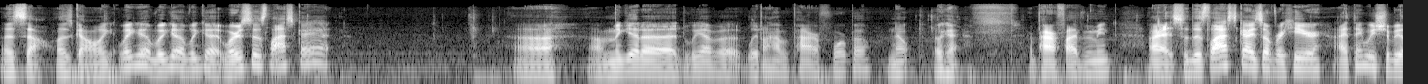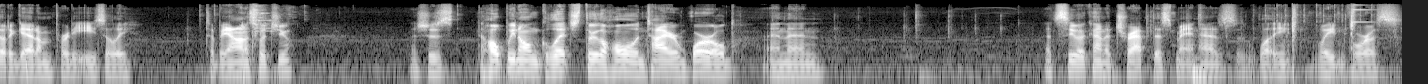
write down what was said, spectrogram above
Let's go. Let's go. We, we good. We good. We good. Where's this last guy at? Uh, I'm gonna get a. Do we have a? We don't have a power four bow. Nope. Okay. Or power five. I mean. All right. So this last guy's over here. I think we should be able to get him pretty easily. To be honest with you. Let's just hope we don't glitch through the whole entire world, and then let's see what kind of trap this man has wait, waiting for us.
